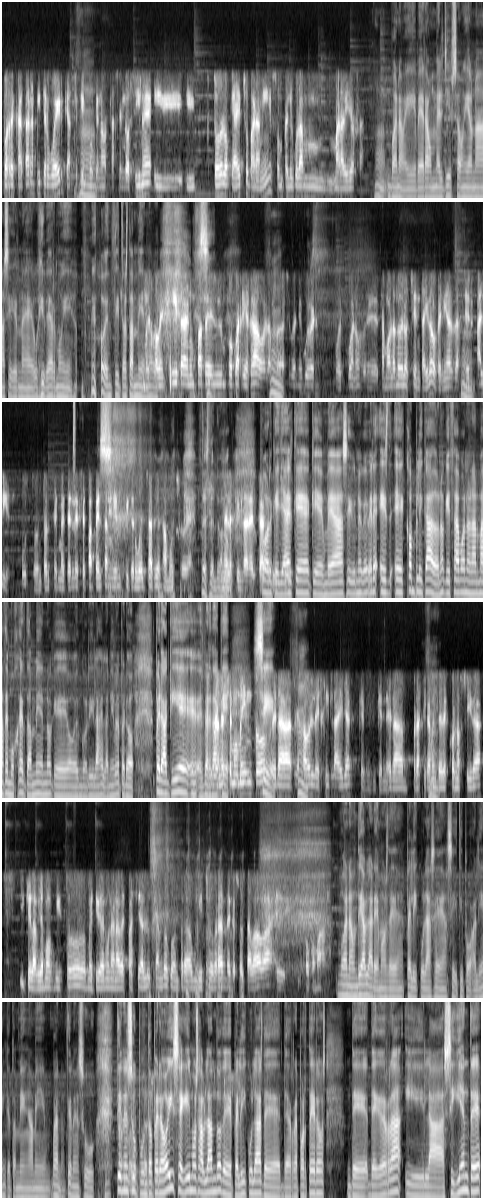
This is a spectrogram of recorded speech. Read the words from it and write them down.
por rescatar a Peter Weir que hace tiempo que no está haciendo cine y, todo lo que ha hecho para mí son películas maravillosas. Mm, bueno, y ver a un Mel Gibson y a una Sigourney Weaver muy, muy jovencitos también. Muy jovencita, en un papel un poco arriesgado. La mm. Sigourney Weaver pues bueno, eh, estamos hablando del 82, venías de hacer mm. Alien, justo. Entonces, meterle ese papel también, Peter Welch arriesga mucho eh, Desde luego. en elegirla del casting. Porque ya es que quien vea así es, es complicado, ¿no? Quizá, bueno, en Armas de Mujer también, ¿no? Que, o en Gorilas en la nieve, pero, pero aquí es, verdad en ese momento era arriesgado mm. elegirla a ella, que, era prácticamente mm. desconocida y que la habíamos visto metida en una nave espacial luchando contra un bicho grande que soltaba y poco más. Bueno, un día hablaremos de películas eh, así tipo Alien que también a mí, bueno, tienen su tienen su punto, pero hoy seguimos hablando de películas de, reporteros de, guerra y la siguiente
